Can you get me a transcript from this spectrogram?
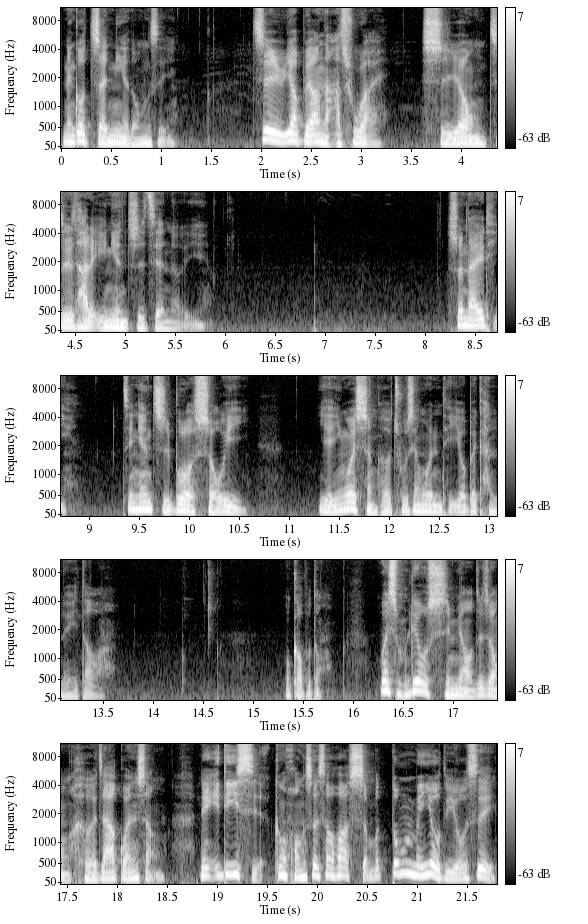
能够整你的东西。至于要不要拿出来使用，只是他的一念之间而已。顺带一提，今天直播的收益也因为审核出现问题，又被砍了一刀啊。我搞不懂，为什么六十秒这种合家观赏、连一滴血跟黄色笑话什么都没有的游戏，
